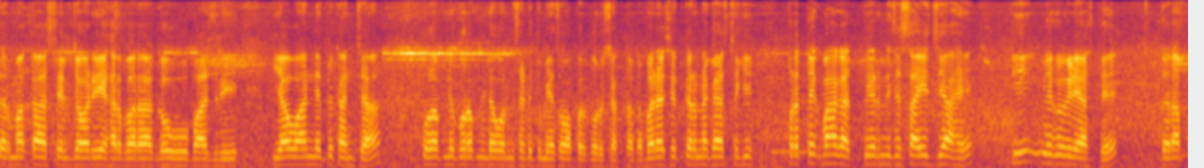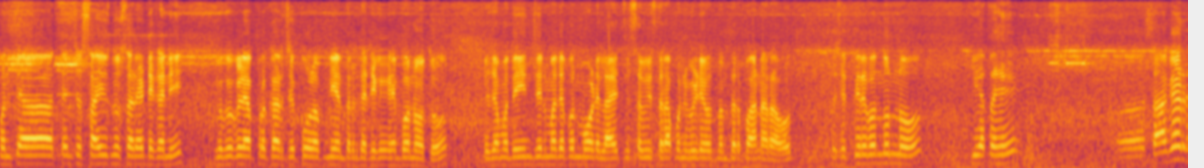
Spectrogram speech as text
तर मका असेल ज्वारी हरभरा गहू बाजरी या व अन्य पिकांच्या कोळपणी खुरपणी डवरणीसाठी तुम्ही याचा वापर करू शकता. तर बऱ्याच शेतकऱ्यांना काय असतं की प्रत्येक भागात पेरणीची साईज जी आहे ती वेगवेगळी असते. तर आपण त्या त्यांच्या साईजनुसार या ठिकाणी वेगवेगळ्या प्रकारचे कोळपणी यंत्र त्या ठिकाणी बनवतो. त्याच्यामध्ये इंजिनमध्ये पण मॉडेल आहे ते सविस्तर आपण व्हिडिओ नंतर पाहणार आहोत. तर शेतकरी बंधूंनो की आता हे सागर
